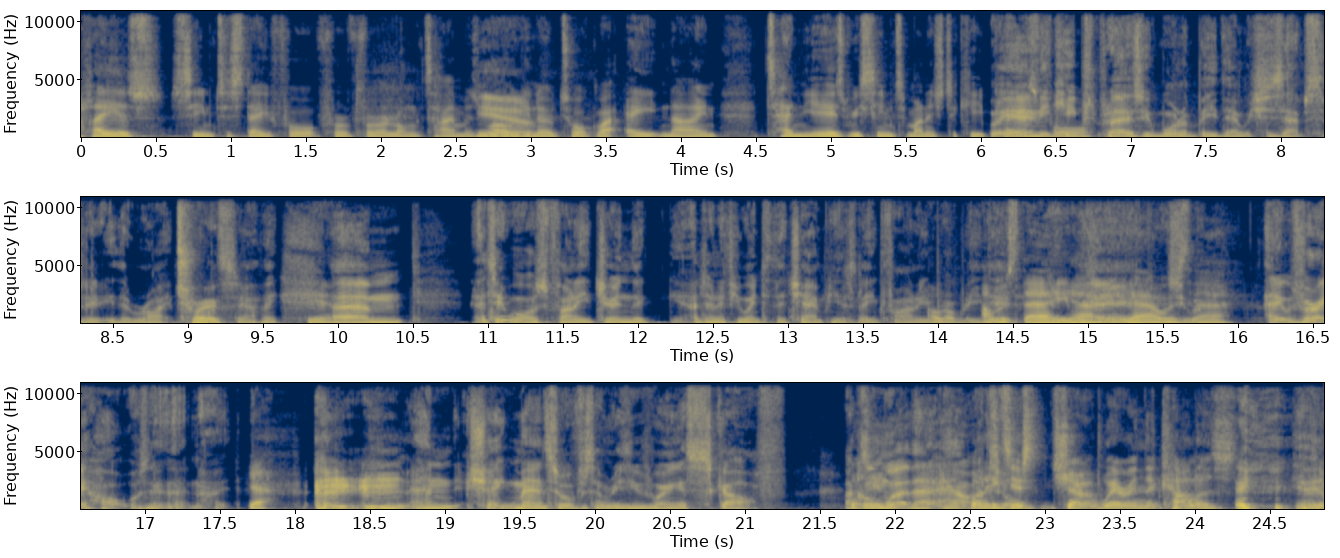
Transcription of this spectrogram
players seem to stay for, for, for a long time as well. You know, talking about eight, nine, ten years, we seem to manage to keep Well, he players only for. keeps players who want to be there, which is absolutely the right True. policy, I think. Yeah. Um, I tell you what was funny during the. I don't know if you went to the Champions League final. You I- probably I did. was there, He yeah, there, yeah, I was there. And it was very hot, wasn't it, that night? Yeah. and Sheikh Mansour, for some reason, he was wearing a scarf. I couldn't it- work that out. Well, at he's all. just show, wearing the colours. Yeah, it's a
